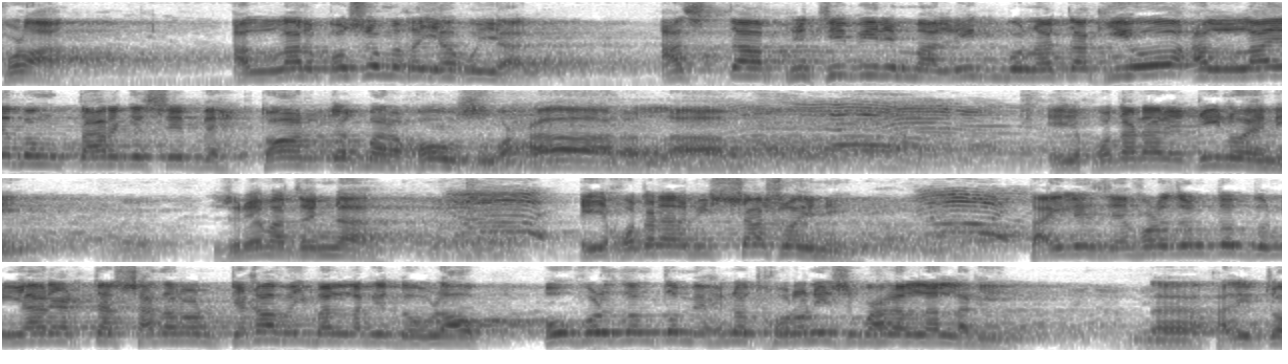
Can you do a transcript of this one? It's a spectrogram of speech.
ফোড়া। আল্লাহর কসম খাইয়া কইয়ার আস্থা পৃথিবীর মালিক বনা থাকিও আল্লাহ এবং তার গেছে বেহতর। একবার হৌ সুবাহান আল্লাহ এই কথাটার একই নয়নি জোরে মাতন না? এই কথাটার বিশ্বাস হয়নি তাইলে যে পর্যন্ত দুনিয়ার একটা সাধারণ টেকা পাইবার লাগে দৌড়াও, ও পর্যন্ত মেহনত করনি সুবাহ আল্লাহ লাগি? না, খালি তো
